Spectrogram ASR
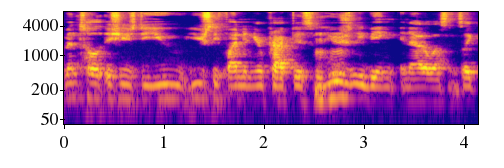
mental health issues do you usually find in your practice? Mhm. Usually being in adolescence, like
